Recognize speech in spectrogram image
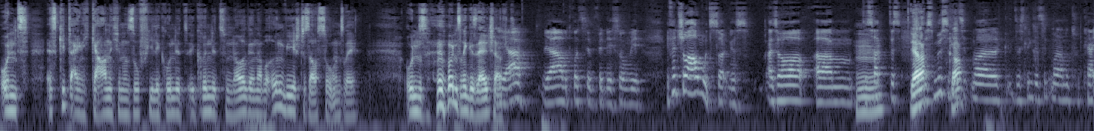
Und es gibt eigentlich gar nicht immer so viele Gründe, Gründe zu nörgeln, aber irgendwie ist das auch so unsere, uns, unsere Gesellschaft. Ja, ja, aber trotzdem finde ich es irgendwie ich finde schon Armutszeugnis. Also, ähm, hm. das hat, das, ja, das müsste klar. jetzt mal, das liegt jetzt nicht mal an der Türkei,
